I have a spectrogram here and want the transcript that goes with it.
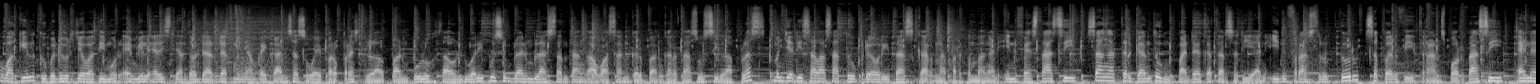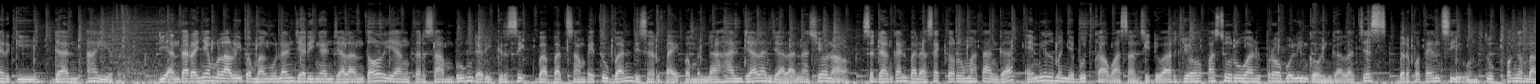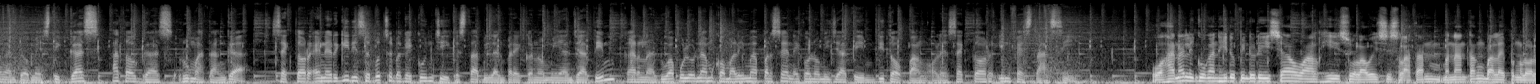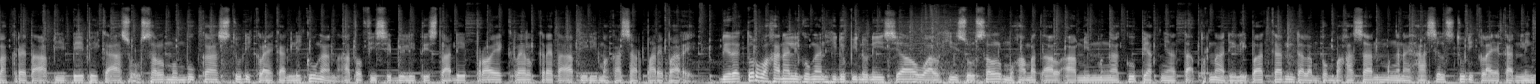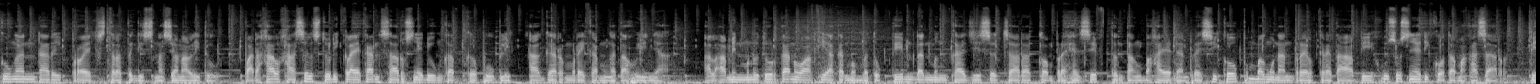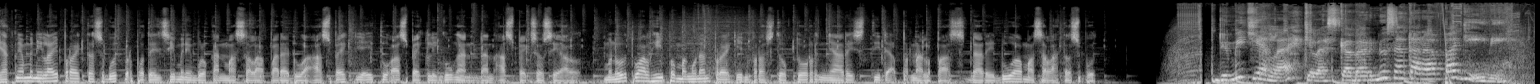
Wakil Gubernur Jawa Timur Emil Elistianto Dardak menyampaikan sesuai Perpres 80 tahun 2019 tentang kawasan Gerbang Kertasusila Plus menjadi salah satu prioritas karena perkembangan investasi sangat tergantung pada ketersediaan infrastruktur seperti transportasi, energi, dan air. Di antaranya melalui pembangunan jaringan jalan tol yang tersambung dari Gresik, Babat sampai Tuban disertai pembenahan jalan-jalan nasional. Sedangkan pada sektor rumah tangga, Emil menyebut kawasan Sidoarjo, Pasuruan, Probolinggo hingga Leces berpotensi untuk pengembangan domestik gas atau gas rumah tangga. Sektor energi disebut sebagai kunci kestabilan perekonomian Jatim karena 26,5 persen ekonomi Jatim ditopang oleh sektor investasi. Wahana Lingkungan Hidup Indonesia Walhi Sulawesi Selatan menantang Balai Pengelola Kereta Api BPKA Sulsel membuka studi kelayakan lingkungan atau feasibility study proyek rel kereta api di Makassar Parepare. Direktur Wahana Lingkungan Hidup Indonesia Walhi Sulsel Muhammad Al-Amin mengaku pihaknya tak pernah dilibatkan dalam pembahasan mengenai hasil studi kelayakan lingkungan dari proyek strategis nasional itu. Padahal hasil studi kelayakan seharusnya diungkap ke publik agar mereka mengetahuinya. Al-Amin menuturkan Walhi akan membentuk tim dan mengkaji secara komprehensif tentang bahaya dan resiko pembangunan rel kereta api khususnya di kota Makassar. Pihaknya menilai proyek tersebut berpotensi menimbulkan masalah pada dua aspek yaitu aspek lingkungan dan aspek sosial. Menurut Walhi, pembangunan proyek infrastruktur nyaris tidak pernah lepas dari dua masalah tersebut. Demikianlah kilas kabar Nusantara pagi ini.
